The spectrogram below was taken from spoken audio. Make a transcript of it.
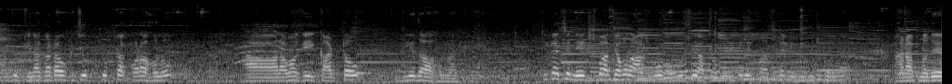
কিন্তু কেনাকাটাও কিছু টুকটাক করা হলো, আর আমাকে এই কার্ডটাও দিয়ে দেওয়া হলো আর কি। ঠিক আছে নেক্সট বার যখন আসব, অবশ্যই আপনাদের এখানে ফার্স্ট টাইম ভিজিট করব। আর আপনাদের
